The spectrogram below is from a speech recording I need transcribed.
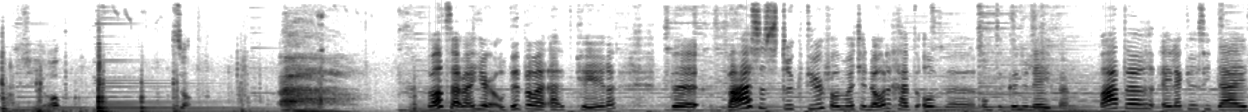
Dus hierop. Zo. Wat zijn wij hier op dit moment aan het creëren? De basisstructuur van wat je nodig hebt om, eh, om te kunnen leven. Water, elektriciteit,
